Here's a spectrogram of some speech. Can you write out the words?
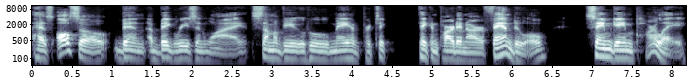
has also been a big reason why some of you who may have partic- taken part in our fan duel, same game parlay,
